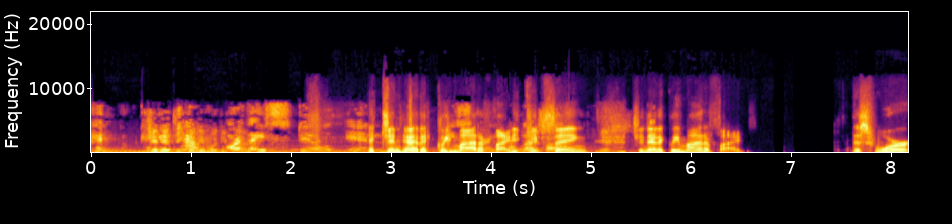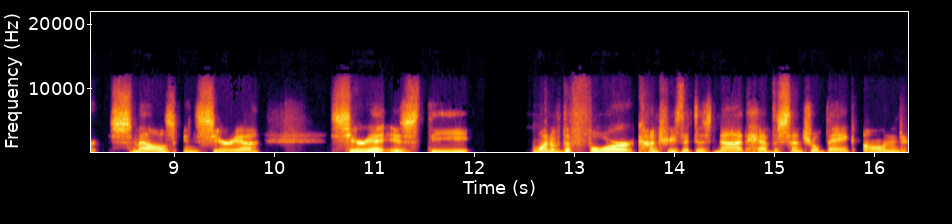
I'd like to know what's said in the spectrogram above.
Can, can genetically tell, modified. Are they still in genetically modified? He keeps saying Yes. genetically modified. This war smells in Syria. Syria is the one of the four countries that does not have the central bank owned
